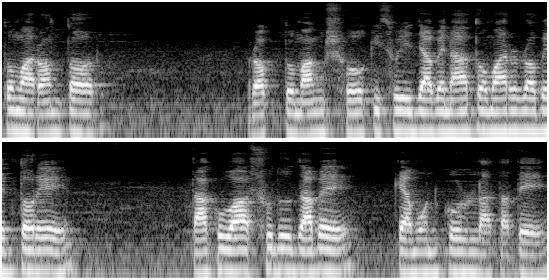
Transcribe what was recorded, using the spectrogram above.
তোমার অন্তর। রক্ত, মাংস কিছুই যাবে না তোমার রবের তরে। তাকুয়া শুধু যাবে কেমন করলা তাতে।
